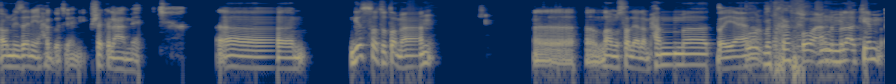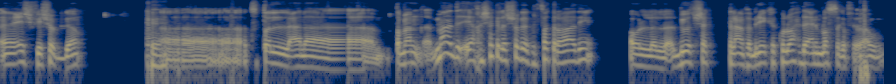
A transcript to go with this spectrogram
أو الميزانية حقته يعني بشكل عام يعني. قصته طبعا آه، اللهم صل على محمد ضيعنا. قول ما تخافش. هو عن ملاكم آه، يعيش في شقة. آه، تطل على طبعا ما أدري يا أخي شكل الشقق في الفترة هذه أو ال- ال- البيوت بشكل عام في أمريكا كل واحدة يعني ملصقة في أو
